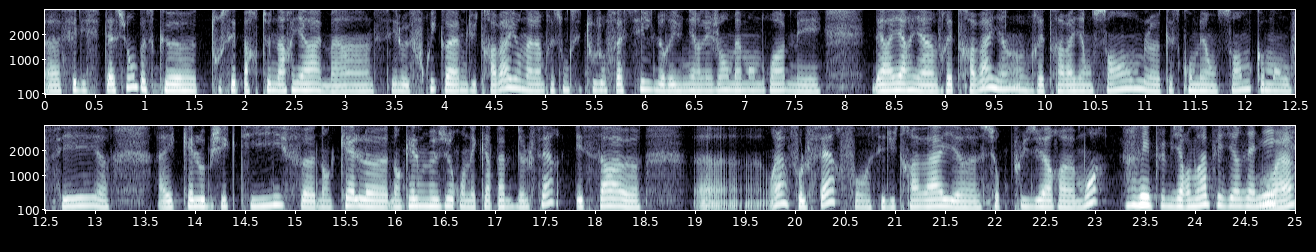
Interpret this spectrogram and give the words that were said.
Euh, félicitations parce que tous ces partenariats, eh ben, c'est le fruit quand même du travail. On a l'impression que c'est toujours facile de réunir les gens au même endroit, mais derrière, il y a un vrai travail, hein, un vrai travail ensemble. Qu'est-ce qu'on met ensemble? Comment on fait? Euh, Avec quel objectif? Dans quelle, dans quelle mesure on est capable de le faire? Et ça, euh, voilà, faut le faire. Faut, c'est du travail euh, sur plusieurs euh, mois. Ah Oui, plusieurs mois, plusieurs années. Voilà.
